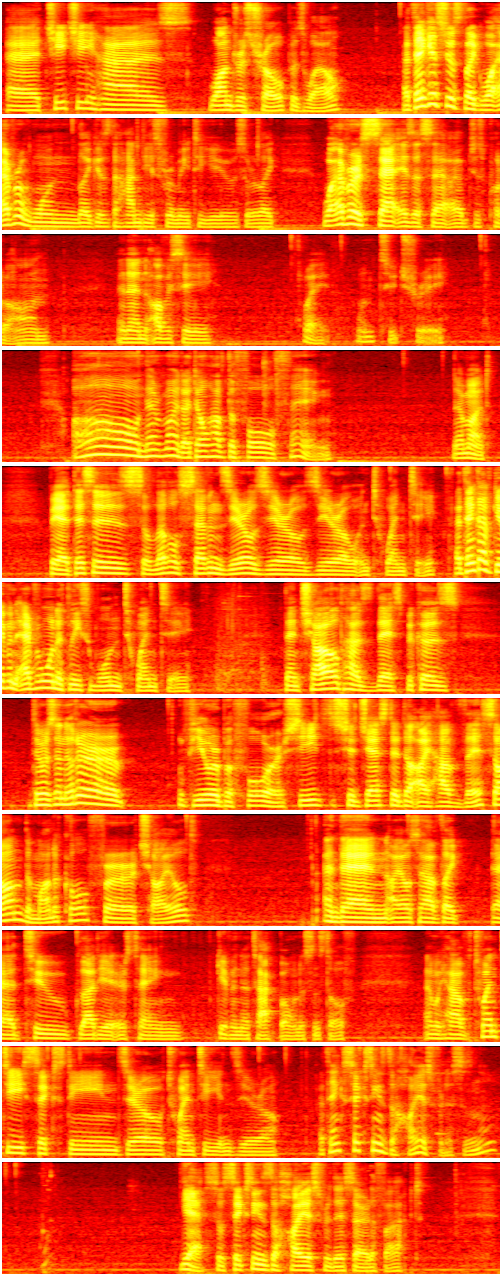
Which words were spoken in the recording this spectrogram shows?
uh, Qiqi has Wanderer's Troupe as well. I think it's just like whatever one like is the handiest for me to use, or like whatever set is a set, I'll just put it on, and then obviously, wait, one, two, three. Oh, never mind. I don't have the full thing. Never mind. But yeah, this is so level 7, 0, 0, 0, and 20. I think I've given everyone at least 120. Then Childe has this because there was another viewer before. She suggested that I have this on the monocle for Childe, and then I also have like uh, two gladiators thing, given attack bonus and stuff. And we have 20, 16, 0, 20, and 0. I think 16 is the highest for this, isn't it? Yeah, so 16 is the highest for this artifact.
